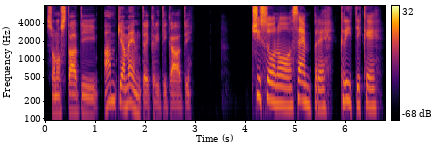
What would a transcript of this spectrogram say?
sono stati ampiamente criticati. Ci sono sempre critiche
